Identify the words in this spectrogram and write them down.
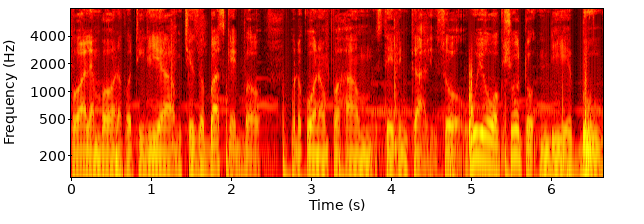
Kwa wale ambao wanafuatilia mchezo wa basketball watakuwa wanamfahamu Stephen Curry. So huyo wa kushoto ndiye Boo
